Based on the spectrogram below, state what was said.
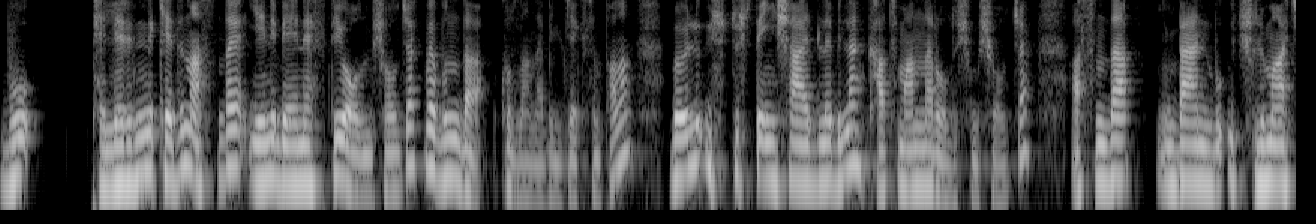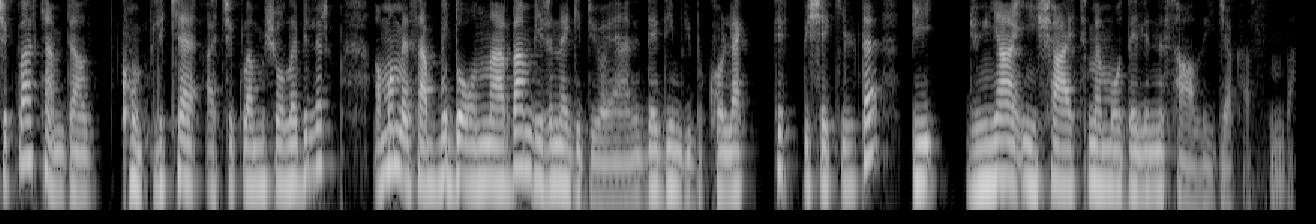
bu pelerinli kedin aslında yeni bir NFT olmuş olacak ve bunu da kullanabileceksin falan. Böyle üst üste inşa edilebilen katmanlar oluşmuş olacak. Aslında ben bu üçlümü açıklarken biraz komplike açıklamış olabilirim. Ama mesela bu da onlardan birine gidiyor. Yani dediğim gibi kolektif bir şekilde bir dünya inşa etme modelini sağlayacak aslında.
